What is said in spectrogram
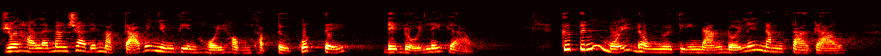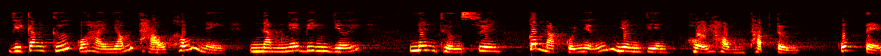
rồi họ lại mang ra để mặc cả với nhân viên hội hồng thập tự quốc tế để đổi lấy gạo. Cứ tính mỗi đầu người tị nạn đổi lấy năm tà gạo, vì căn cứ của hai nhóm thảo khấu này nằm ngay biên giới, nên thường xuyên có mặt của những nhân viên hội hồng thập tự quốc tế.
